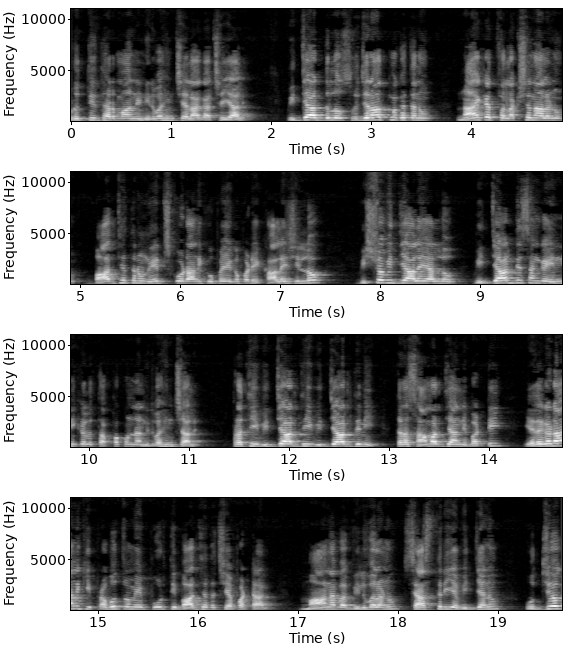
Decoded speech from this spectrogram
వృత్తి ధర్మాన్ని నిర్వహించేలాగా చేయాలి. విద్యార్థుల్లో సృజనాత్మకతను నాయకత్వ లక్షణాలను బాధ్యతను నేర్చుకోవడానికి ఉపయోగపడే కాలేజీల్లో విశ్వవిద్యాలయాల్లో విద్యార్థి సంఘ ఎన్నికలు తప్పకుండా నిర్వహించాలి. ప్రతి విద్యార్థి విద్యార్థిని తన సామర్థ్యాన్ని బట్టి ఎదగడానికి ప్రభుత్వమే పూర్తి బాధ్యత చేపట్టాలి. మానవ విలువలను శాస్త్రీయ విద్యను ఉద్యోగ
